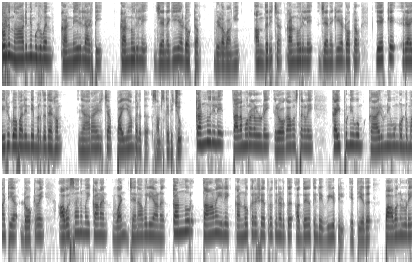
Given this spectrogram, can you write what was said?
ഒരു നാടിനെ മുഴുവൻ കണ്ണീരിലാഴ്ത്തി കണ്ണൂരിലെ ജനകീയ ഡോക്ടർ വിടവാങ്ങി. അന്തരിച്ച കണ്ണൂരിലെ ജനകീയ ഡോക്ടർ എ കെ രൈരുഗോപാലിന്റെ മൃതദേഹം ഞായറാഴ്ച പയ്യാമ്പലത്ത് സംസ്കരിച്ചു. കണ്ണൂരിലെ തലമുറകളുടെ രോഗാവസ്ഥകളെ കൈപുണ്യവും കാരുണ്യവും കൊണ്ട് മാറ്റിയ ഡോക്ടറെ അവസാനമായി കാണാൻ വൻ ജനാവലിയാണ് കണ്ണൂർ താണയിലെ കണ്ണൂക്കര ക്ഷേത്രത്തിനടുത്ത് അദ്ദേഹത്തിന്റെ വീട്ടിൽ എത്തിയത്. പാവങ്ങളുടെ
